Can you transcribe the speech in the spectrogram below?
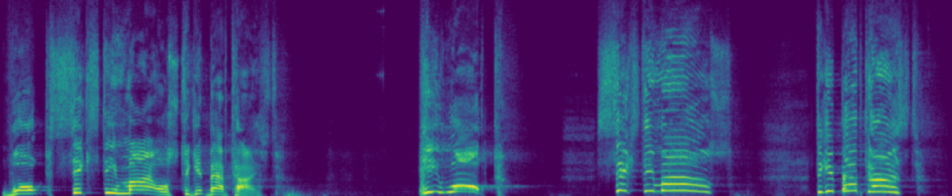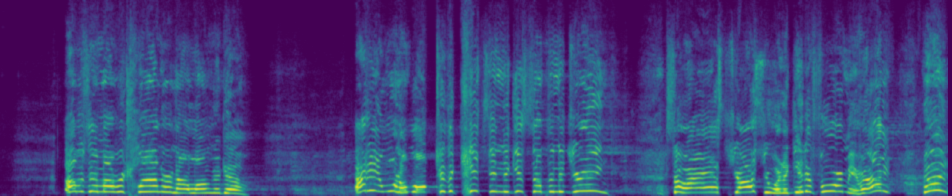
walked 60 miles to get baptized. He walked 60 miles to get baptized. I was in my recliner not long ago. I didn't want to walk to the kitchen to get something to drink. So I asked Joshua to get it for me, right? Right?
